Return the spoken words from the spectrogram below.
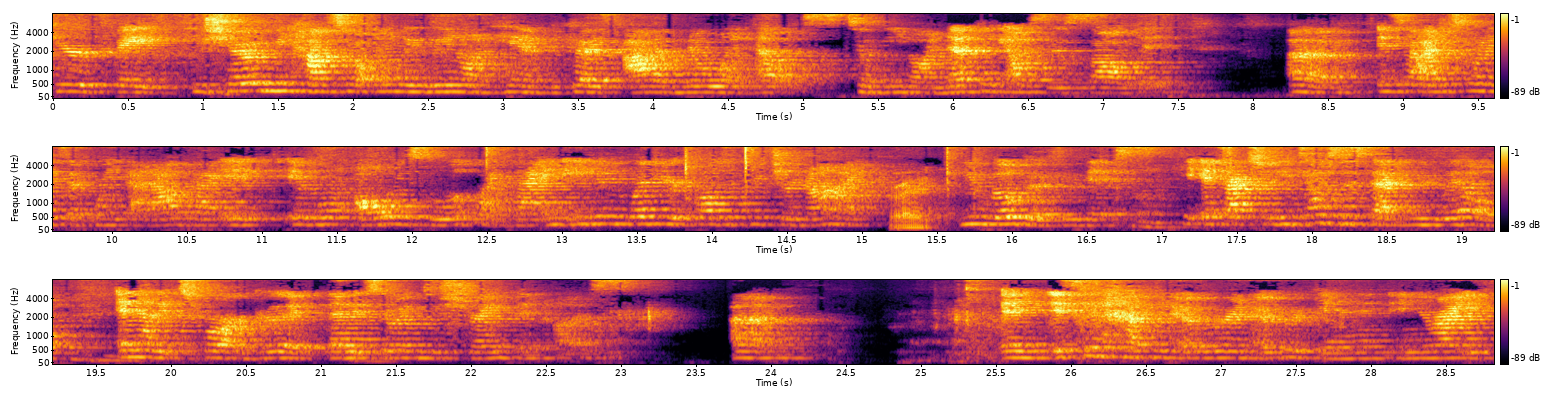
pure faith. He showed me how to only lean on him because I have no one else to lean on. Nothing else is solid. Um, and so I just wanted to point that out that it, it won't always look like that. And even whether you're called to preach or not, Right. you will go through this. It's actually, he tells us that you will, and that it's for our good, that it's going to strengthen us. Um, and it's going to happen over and over again. And, and you're right, if,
